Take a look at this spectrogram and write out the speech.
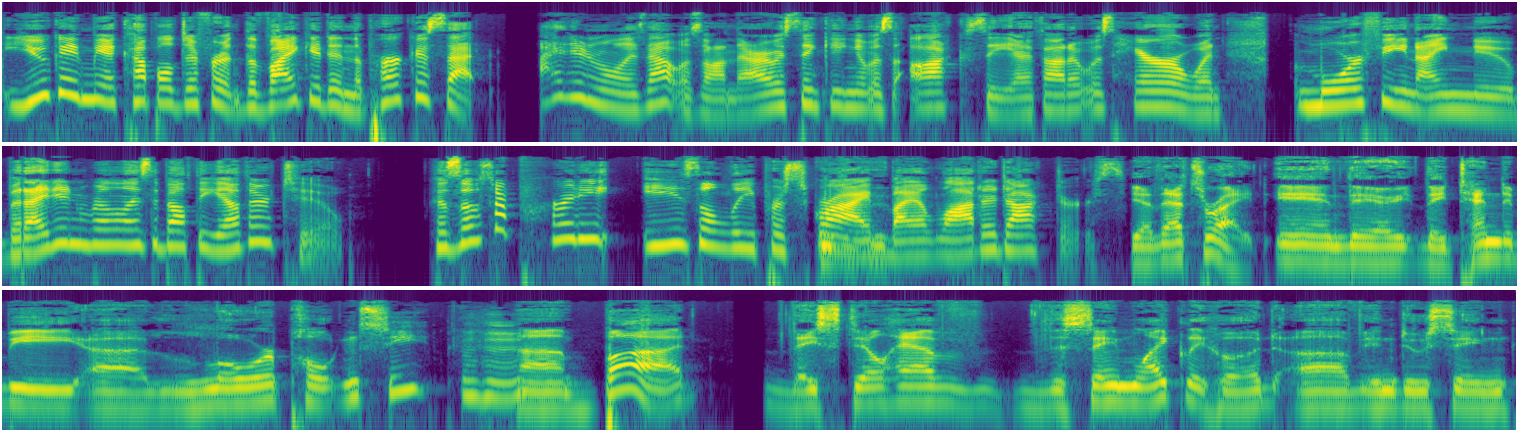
you gave me a couple different, the Vicodin, the Percocet. I didn't realize that was on there. I was thinking it was oxy. I thought it was heroin. Morphine, I knew, but I didn't realize about the other two because those are pretty easily prescribed by a lot of doctors. Yeah, that's right, and they they tend to be uh, lower potency, mm-hmm. uh, but they still have the same likelihood of inducing,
